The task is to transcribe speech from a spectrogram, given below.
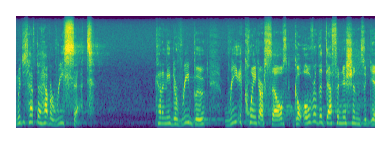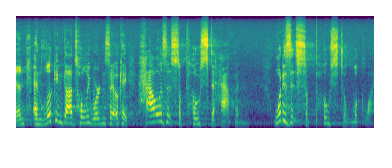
We just have to have a reset. Kind of need to reboot, reacquaint ourselves, go over the definitions again, and look in God's holy word and say, okay, how is it supposed to happen? What is it supposed to look like?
